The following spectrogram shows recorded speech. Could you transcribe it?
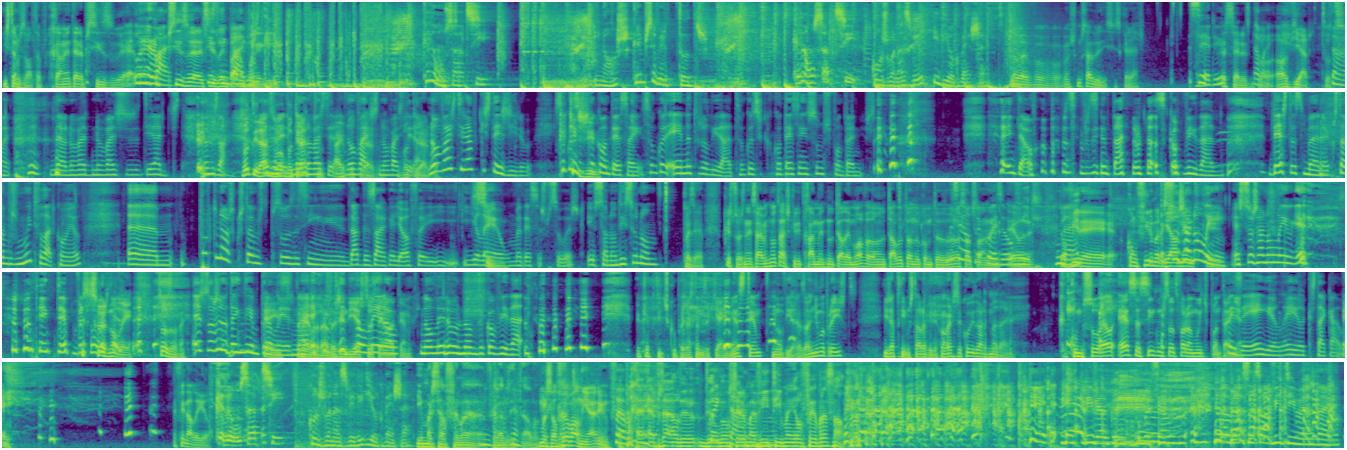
E estamos de volta, porque realmente era preciso. Era, era Limpar. preciso, era preciso Preciso limpar, um limpar pouco aqui. Cada um sabe de si. E nós queremos saber de todos. Cada um sabe de si. Com Joana Azevedo e Diogo Beja. Vamos começar do início, se calhar. Sério? A sério, Tá estou a odiar tudo. Está bem. Não, não, vai, não vais tirar isto. Vamos lá. Vou tirar, Outra vou- vou tirar Não, não vais tirar. Ai, não, vais, tirar, não vais tirar. tirar. Não vais tirar porque isto é giro. São que é coisas que, giro? acontecem. São coisas, é naturalidade. São coisas que acontecem e somos espontâneos. Então, vamos apresentar o nosso convidado desta semana. Gostamos muito de falar com ele, ahm, porque nós gostamos de pessoas assim, dadas à galhofa, e, e ele Sim. é uma dessas pessoas. Eu só não disse o nome. Pois é, porque as pessoas nem sabem que não está escrito realmente no telemóvel, ou no tablet, ou no computador, Mas ou é só outra coisa, é ouvir, outra- não é? Ouvir é. confirma As pessoas realmente. já não que- leem. As pessoas já não leem. As pessoas não têm tempo para As pessoas ler. não leem. As pessoas ouvem. As pessoas não têm tempo para É isso, ler, não é? é verdade. Hoje em dia as não pessoas têm lá leram, tempo. Não leram o nome do convidado. Eu quero pedir desculpa, já estamos aqui há imenso tempo, não havia razão nenhuma para isto e já podíamos estar a ouvir a conversa com o Eduardo Madeira. Que começou, ela- essa sim começou de forma muito espontânea. Pois é, é ele, é ele que está cá. hoje. Afinal é ele. Cada um sabe de si. Com Joana Azevedo e Diogo Beja. E o Marcelo foi lá, foi lá visitá-lo. O Marcelo foi ao balneário. Foi bom. A- Apesar de, de ele não ser uma vítima, ele foi abraçá-lo. É incrível que o Marcelo não abraça só vítimas, não é?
